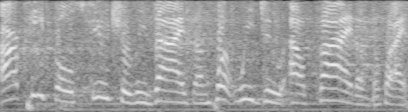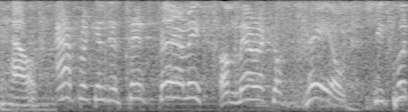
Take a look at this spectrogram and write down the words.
our people's future resides on what we do outside of the White House. African descent fairly, America failed. She put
